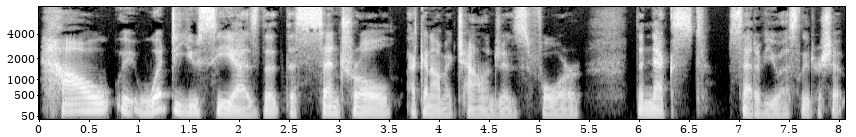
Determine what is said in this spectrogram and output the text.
How, what do you see as the, the central economic challenges for the next set of US leadership?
